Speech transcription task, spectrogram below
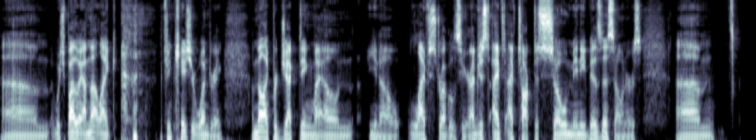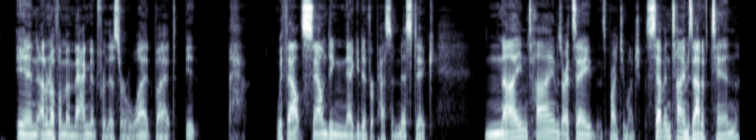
Um, which, by the way, I'm not like, if in case you're wondering, I'm not like projecting my own, you know, life struggles here. I'm just, I've, I've talked to so many business owners. Um, and I don't know if I'm a magnet for this or what, but it, without sounding negative or pessimistic, nine times, or I'd say it's probably too much, seven times out of 10,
